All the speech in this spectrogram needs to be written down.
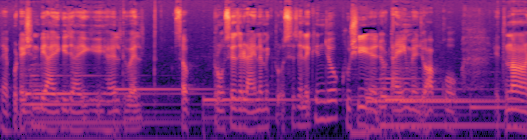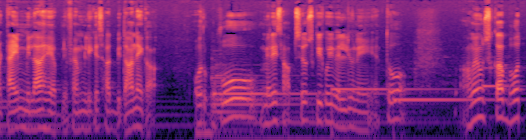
रेपुटेशन भी आएगी, जाएगी हेल्थ वेल्थ सब प्रोसेस है डायनामिक प्रोसेस है, लेकिन जो खुशी है, जो टाइम है, जो आपको इतना टाइम मिला है अपनी फैमिली के साथ बिताने का, और वो मेरे हिसाब से उसकी कोई वैल्यू नहीं है तो हमें उसका बहुत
